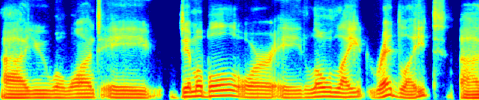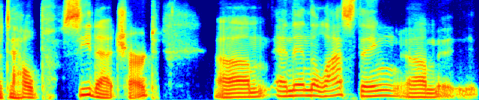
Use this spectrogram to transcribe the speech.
Uh, you will want a dimmable or a low light red light uh, to help see that chart. Um, and then the last thing, um,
